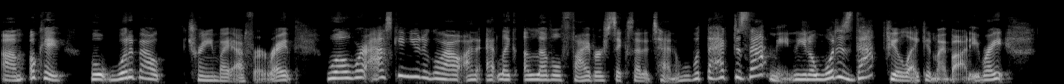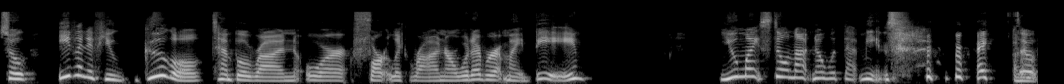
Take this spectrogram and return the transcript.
Um, okay, well, what about training by effort, right? Well, we're asking you to go out on, at like a level five or six out of 10. Well, what the heck does that mean? You know, what does that feel like in my body, right? So even if you Google tempo run or fartlek run or whatever it might be, you might still not know what that means, right? So, Um,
